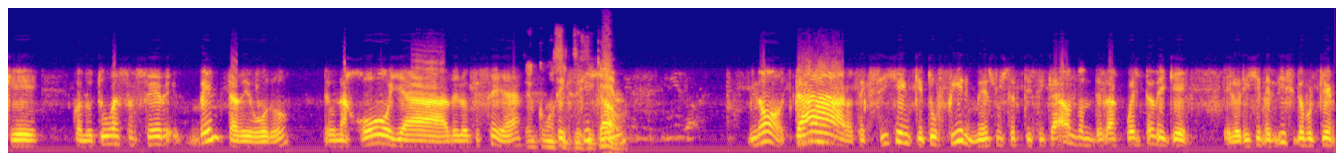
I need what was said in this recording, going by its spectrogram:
que cuando tú vas a hacer venta de oro, de una joya, de lo que sea, Es como te certificado. exigen, no, claro, te exigen que tú firmes un certificado en donde das cuenta de que el origen es lícito, porque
